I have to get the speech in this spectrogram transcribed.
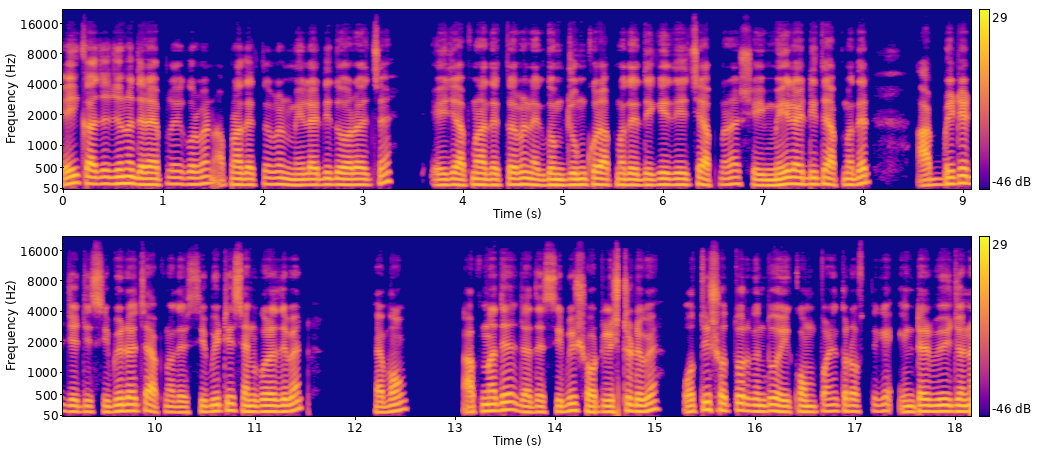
এই কাজের জন্য যারা অ্যাপ্লাই করবেন, আপনারা দেখতে পাবেন মেল আইডি দেওয়া রয়েছে। এই যে আপনারা দেখতে পাবেন একদম জুম করে আপনাদের দেখিয়ে দিয়েছে আপনারা, সেই মেল আইডিতে আপনাদের আপডেটেড যেটি সিবি রয়েছে আপনাদের সিবিটি সেন্ড করে দেবেন এবং আপনাদের যাদের সিবি শর্ট লিস্টেড হবে অতি সত্বর কিন্তু এই কোম্পানির তরফ থেকে ইন্টারভিউর জন্য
